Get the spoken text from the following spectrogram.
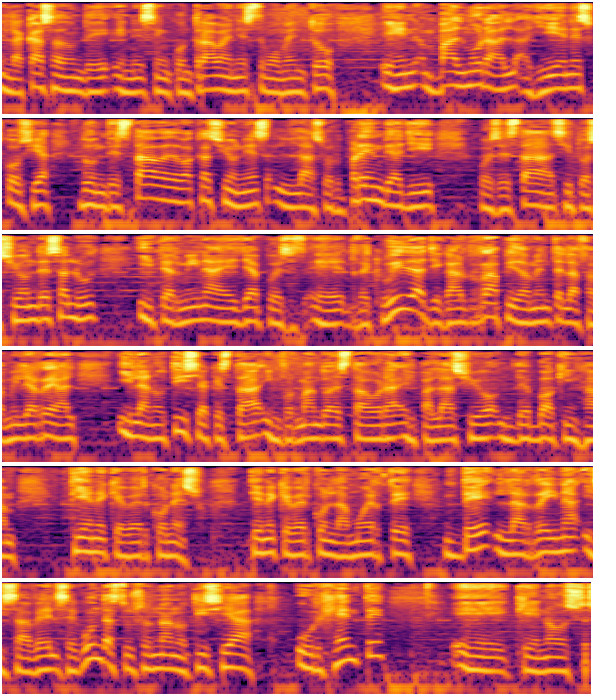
en la casa donde se encontraba en este momento en Balmoral allí en Escocia donde estaba de vacaciones la sorprende allí pues esta situación de salud y termina ella pues eh, recluida llegar rápidamente la familia real y la noticia que está informando a esta hora el Palacio de Buckingham tiene que ver con eso, tiene que ver con la muerte de la reina Isabel II. Esto es una noticia urgente eh, que nos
